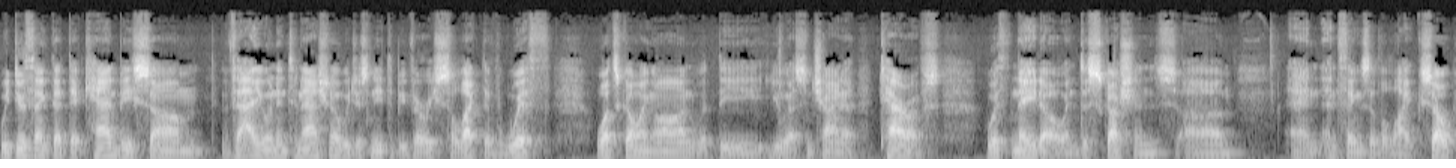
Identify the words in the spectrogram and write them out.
we do think that there can be some value in international. We just need to be very selective with what's going on with the U.S. and China tariffs, with NATO and discussions. Um, and, and things of the like. So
